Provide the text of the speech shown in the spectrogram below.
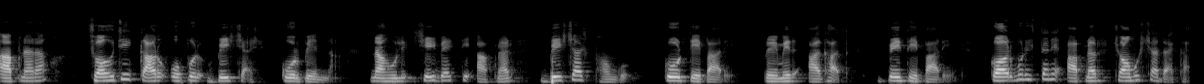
আপনারা সহজেই কারও ওপর বিশ্বাস করবেন না। না হলে সেই ব্যক্তি আপনার বিশ্বাস ভঙ্গ করতে পারে, প্রেমের আঘাত পেতে পারেন কর্মস্থানে আপনার সমস্যা দেখা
